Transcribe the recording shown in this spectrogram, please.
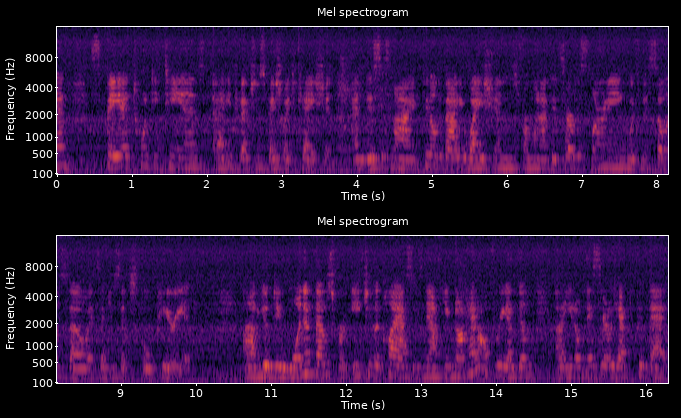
and SPED twenty-ten, uh, Introduction to Special Education. And this is my field evaluations from when I did service learning with Miss So-and-so at such and such school period. Um, you'll do one of those for each of the classes. Now, if you've not had all three of them, uh, you don't necessarily have to put that,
